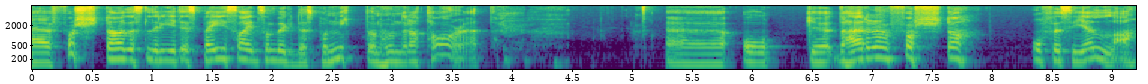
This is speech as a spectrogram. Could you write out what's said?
Eh, första destilleriet i Speyside som byggdes på 1900-talet. Eh, och det här är den första officiella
